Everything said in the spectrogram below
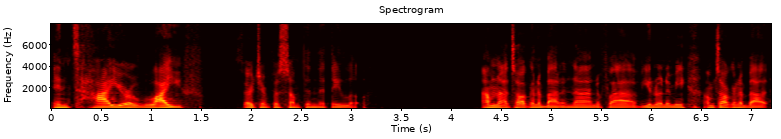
entire life searching for something that they love. I'm not talking about a nine to five you know what i mean? I'm talking about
